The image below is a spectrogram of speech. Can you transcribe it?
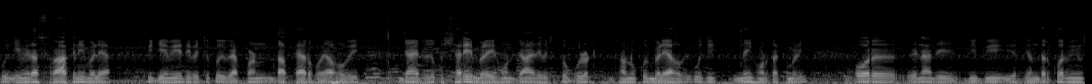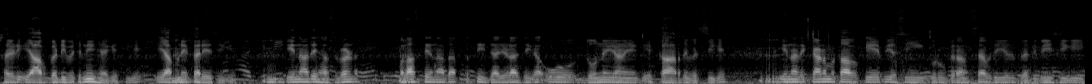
ਕੋਈ ਇਵੇਂ ਦਾ ਸੁਰਾਖ ਨਹੀਂ ਮਿਲਿਆ। ਵੀ ਜਿਵੇਂ ਇਹਦੇ ਵਿੱਚ ਕੋਈ ਵੈਪਨ ਦਾ ਫਾਇਰ ਹੋਇਆ ਹੋਵੇ ਜਾਂ ਇਹਦੇ ਵਿੱਚ ਕੋਈ ਸ਼ਰੇ ਮਿਲੇ ਹੋਣ ਜਾਂ ਇਹਦੇ ਵਿੱਚ ਕੋਈ ਬੁਲਟ ਸਾਨੂੰ ਕੋਈ ਮਿਲਿਆ ਹੋਵੇ ਉਹ ਚੀਜ਼ ਨਹੀਂ ਹੁਣ ਤੱਕ ਮਿਲੀ। ਔਰ ਇਹਨਾਂ ਦੇ ਬੀਬੀ ਰਜਿੰਦਰ ਕੌਰ ਮੀਮਸਾ ਜਿਹੜੀ ਆਪ ਗੱਡੀ ਵਿੱਚ ਨਹੀਂ ਹੈਗੇ ਸੀਗੇ, ਇਹ ਆਪਣੇ ਘਰੇ ਸੀਗੇ। ਇਹਨਾਂ ਦੇ ਹਸਬੰਡ ਪਲੱਸ ਇਹਨਾਂ ਦਾ ਭਤੀਜਾ ਜਿਹੜਾ ਸੀਗਾ, ਉਹ ਦੋਨੇ ਜਾਣੇ ਇੱਕ ਕਾਰ ਦੇ ਵਿੱਚ ਸੀਗੇ। ਇਹਨਾਂ ਦੇ ਕਹਿਣ ਮੁਤਾਬਕ ਇਹ ਵੀ ਅਸੀਂ ਗੁਰੂ ਗ੍ਰੰਥ ਸਾਹਿਬ ਦੀ ਜਿਹੜੀ ਬੇਦਬੀ ਸੀਗੀ,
